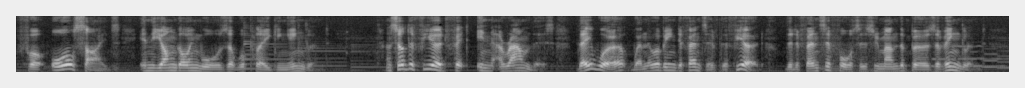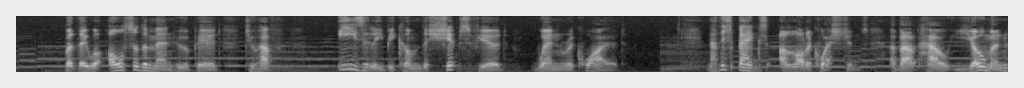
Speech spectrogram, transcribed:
for all sides in the ongoing wars that were plaguing England. And so the Fyrd fit in around this. They were, when they were being defensive, the Fyrd, the defensive forces who manned the burhs of England but they were also the men who appeared to have easily become the ship's fyrd when required. Now, this begs a lot of questions about how yeomen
